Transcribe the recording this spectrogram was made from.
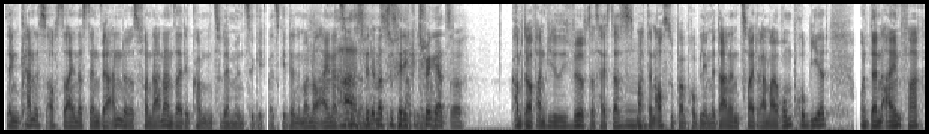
dann kann es auch sein, dass dann wer anderes von der anderen Seite kommt und zu der Münze geht, weil es geht dann immer nur einer ah, zu Ah, das wird Münze immer zufällig getriggert so. Kommt darauf an, wie du sie wirfst. Das heißt, das mhm. macht dann auch super Probleme. Da dann zwei, dreimal rumprobiert und dann einfach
